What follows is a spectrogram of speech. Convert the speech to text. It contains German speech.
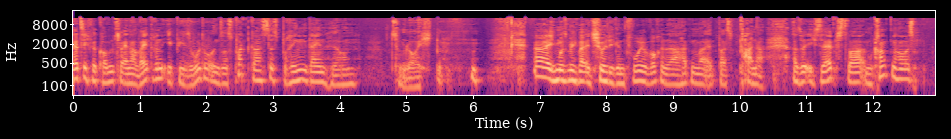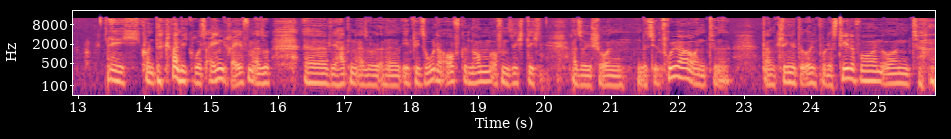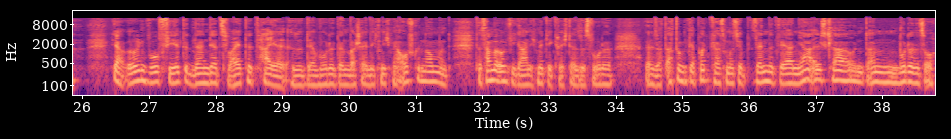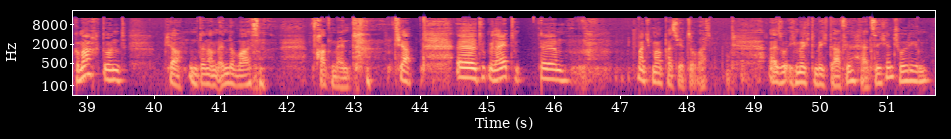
Herzlich willkommen zu einer weiteren Episode unseres Podcastes Bring dein Hirn zum Leuchten. Ah, ich muss mich mal entschuldigen. Vorige Woche, da hatten wir etwas Panne. Also ich selbst war im Krankenhaus. Ich konnte gar nicht groß eingreifen. Also äh, wir hatten also eine Episode aufgenommen, offensichtlich, also schon ein bisschen früher und äh, dann klingelte irgendwo das Telefon und ja, irgendwo fehlte dann der zweite Teil. Also der wurde dann wahrscheinlich nicht mehr aufgenommen und das haben wir irgendwie gar nicht mitgekriegt. Also es wurde äh, gesagt, Achtung, der Podcast muss hier besendet werden. Ja, alles klar. Und dann wurde das auch gemacht und ja, und dann am Ende war es Fragment. Tja, äh, tut mir leid. Ähm, manchmal passiert sowas. Also ich möchte mich dafür herzlich entschuldigen.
